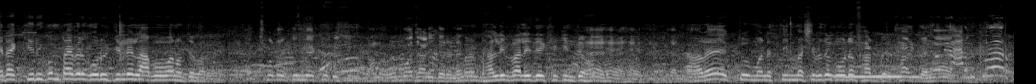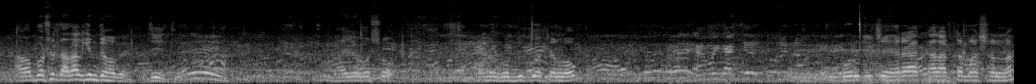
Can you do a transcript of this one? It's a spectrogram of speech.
এটা কীরকম টাইপের গরু কিনলে লাভবান হতে পারবে? ছোট কিনলে একটু বেশি ভালো মজারি ধরে না মানে ঢালি বালি দেখে কিনতে হবে। হ্যাঁ হ্যাঁ হ্যাঁ তাহলে একটু মানে তিন মাসের ভিতরে গরুটা ফাটবে। থাকবে হ্যাঁ আর অবশ্যই দাদাল কিনতে হবে। জি জি। ভাই অবশ্য অনেক অভিজ্ঞ একটা লোক। গরুর চেহারা কালারটা মার্শাল্লাহ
